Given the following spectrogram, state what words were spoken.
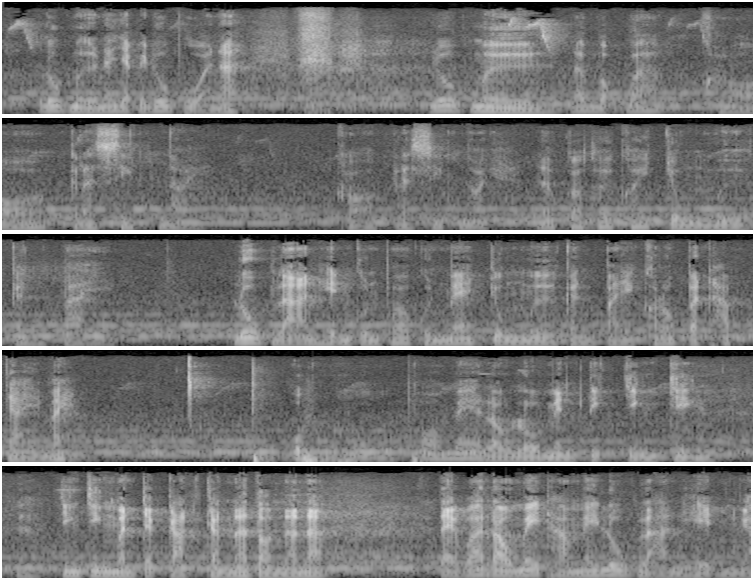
ๆลูบมือนะอย่าไปลูบผัวนะรูปมือแล้วบอกว่าขอกระซิบหน่อย ขอกระซิบหน่อย แล้วก็ค่อยๆ จุงมือกันไป ลูกหลานเห็นคุณพ่อคุณแม่จุงมือกันไปเขาประทับใจไหมโอ้โหพ่อแม่เราโรแมนติกจริงๆนะจริง ๆ มันจะกัดกันนะตอนนั้นนะแต่ว่าเราไม่ทำให้ลูกหลานเห็นไง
